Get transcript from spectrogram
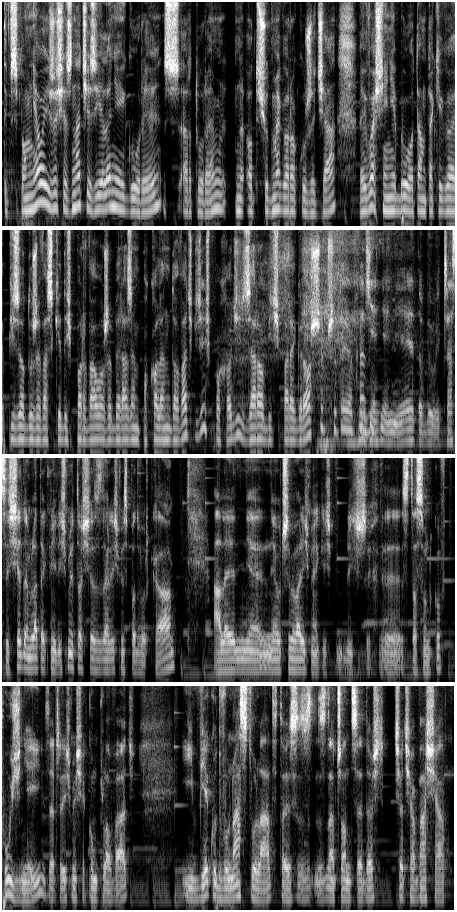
Ty wspomniałeś, że się znacie z Jeleniej Góry z Arturem od siódmego roku życia. E, Właśnie nie było tam takiego epizodu, że was kiedyś porwało, żeby razem pokolędować gdzieś, pochodzić, zarobić parę groszy przy tej okazji? Nie, nie, nie, to były czasy. Siedem lat jak mieliśmy, to się zdaliśmy z podwórka, ale nie, nie utrzymywaliśmy jakichś bliższych e, stosunków. Później zaczęliśmy się kumplować i w wieku 12 lat, to jest znaczące dość, ciocia Basia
